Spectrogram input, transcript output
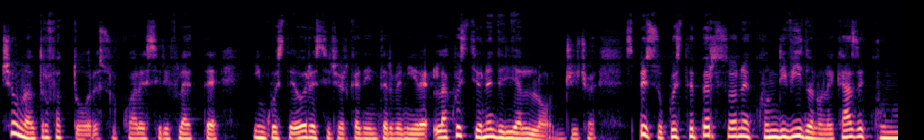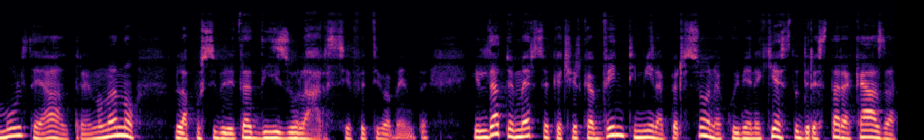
c'è un altro fattore sul quale si riflette in queste ore e si cerca di intervenire, la questione degli alloggi, cioè spesso queste persone condividono le case con molte altre, non hanno la possibilità di isolarsi effettivamente. Il dato emerso è che circa 20.000 persone a cui viene chiesto di restare a casa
